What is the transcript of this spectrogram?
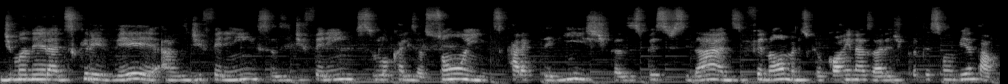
de maneira a descrever as diferenças e diferentes localizações, características, especificidades e fenômenos que ocorrem nas áreas de proteção ambiental.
